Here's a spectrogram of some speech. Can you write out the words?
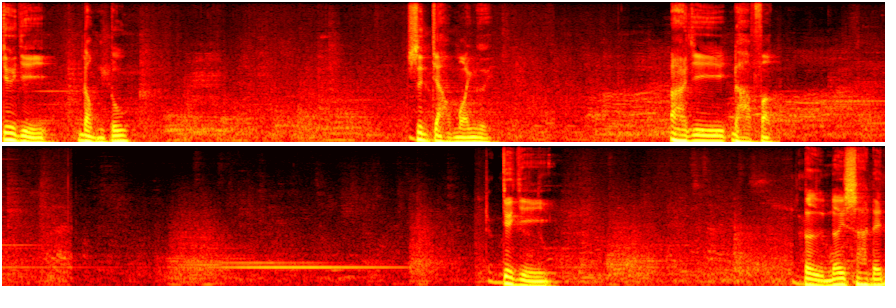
Chư vị đồng tu. Xin chào mọi người. A-di-đà Phật. Chư vị, Từ nơi xa đến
